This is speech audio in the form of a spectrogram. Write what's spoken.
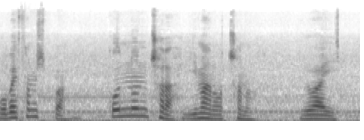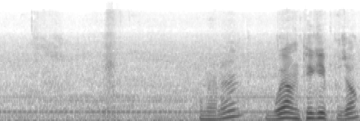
530번 꽃눈 철화 25,000원. 요 아이 보면은 모양 되게 이쁘죠?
